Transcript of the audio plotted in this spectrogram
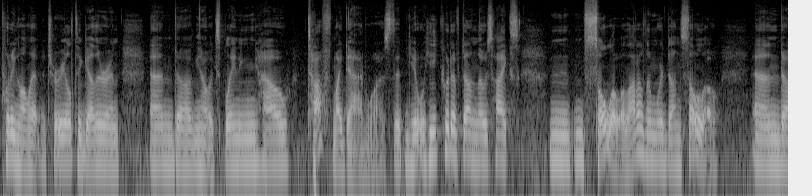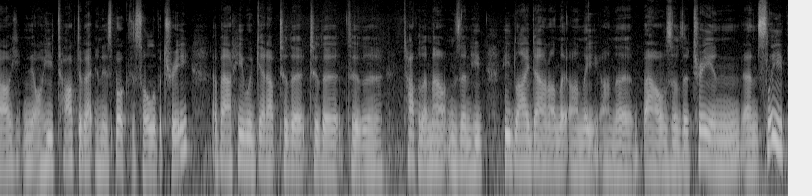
putting all that material together and and uh, you know explaining how tough my dad was. That you know, he could have done those hikes solo. A lot of them were done solo, and uh, he, you know, he talked about in his book, The Soul of a Tree, about he would get up to the to the to the top of the mountains and he'd he'd lie down on the on the on the boughs of the tree and, and sleep.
